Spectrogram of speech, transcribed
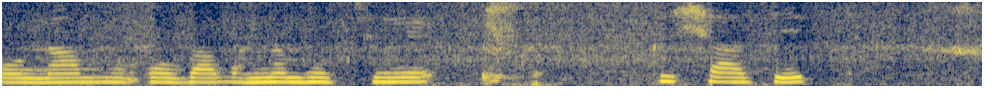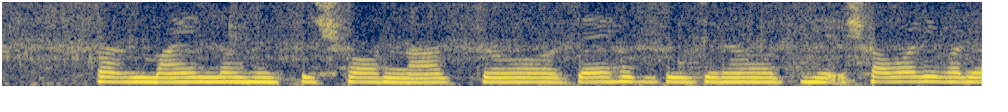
ওর নাম, ওর বাবার নাম হচ্ছে সাজিদ আর মায়ের নাম হচ্ছে স্বর্ণা। তো যাই হোক, দুজনের মধ্যে সবারই মানে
